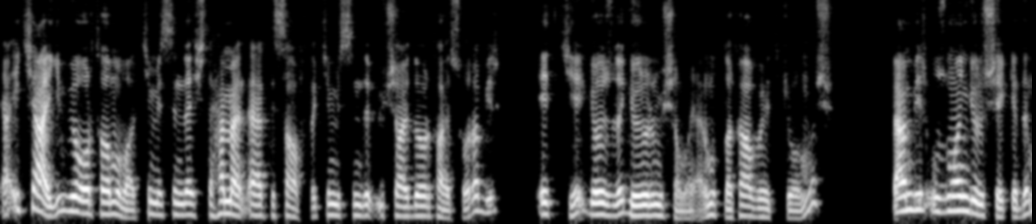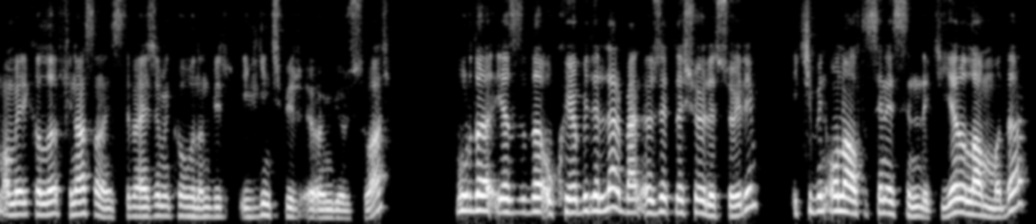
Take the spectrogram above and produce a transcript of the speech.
ya iki ay gibi bir ortalama var. Kimisinde işte hemen ertesi hafta, kimisinde 3 ay 4 ay sonra bir etki gözle görülmüş ama yani mutlaka bu etki olmuş. Ben bir uzman görüşü ekledim. Amerikalı finans analisti Benjamin Cohen'ın bir ilginç bir öngörüsü var. Burada yazıda okuyabilirler. Ben özetle şöyle söyleyeyim. 2016 senesindeki yarılanmada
